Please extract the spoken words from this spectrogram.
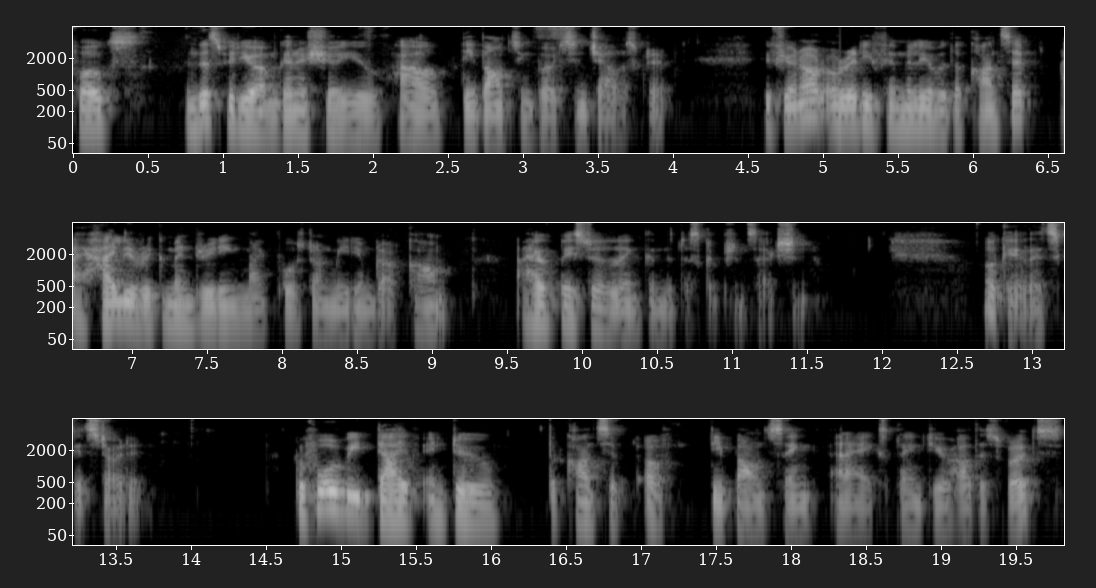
folks, in this video I'm going to show you how debouncing works in JavaScript. If you're not already familiar with the concept, I highly recommend reading my post on medium.com. I have pasted a link in the description section. Okay, let's get started. Before we dive into the concept of debouncing and I explain to you how this works,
